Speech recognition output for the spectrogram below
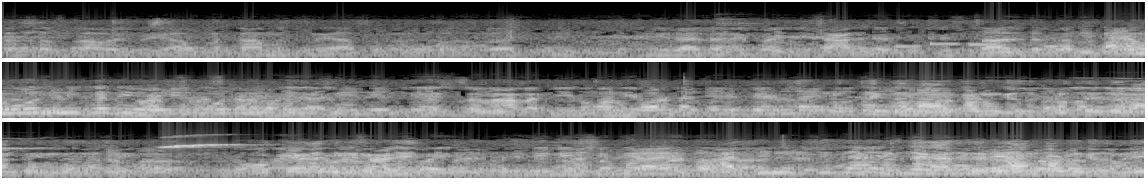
तसाच लावायचं हे आपलं कामच नाही असं म्हणून निघायला नाही पाहिजे. चालतं मोजणी कधी होईल. तुम्हाला कोर्टाची डेडलाईन होती. प्रत्येक जण अंग काढून घ्यायचा प्रत्येक जण काढून. प्रत्येक म्हणजे ती निश्चिती आहे. अति निश्चित आहे काढून घेतो म्हणजे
